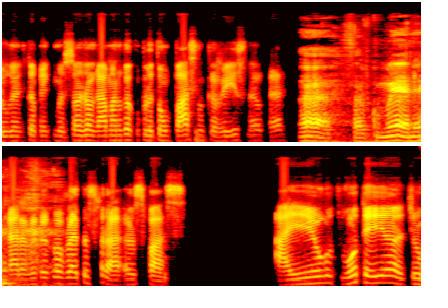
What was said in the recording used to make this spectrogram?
o Gank também começou a jogar, mas nunca completou um passe, nunca vi isso, né? O cara, Ah, sabe como é, né? o cara nunca completa os, os passes. Aí eu voltei a. tipo,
